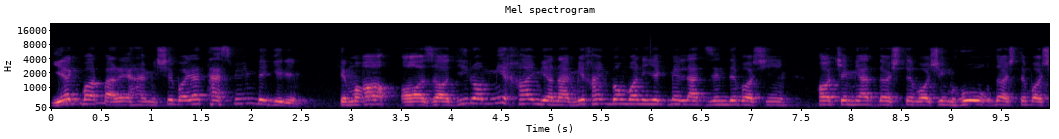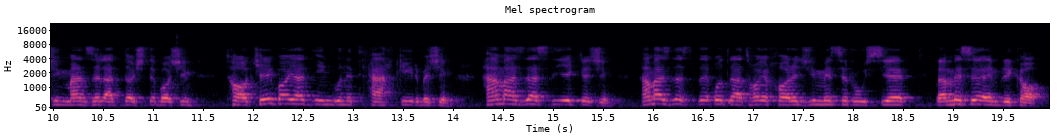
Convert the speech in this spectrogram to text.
یک بار برای همیشه باید تصمیم بگیریم که ما آزادی رو می‌خوایم یا نه. می‌خوایم به عنوان یک ملت زنده باشیم حاکمیت داشته باشیم حقوق داشته باشیم منزلت داشته باشیم. تا کی باید این گونه تحقیر بشیم؟ هم از دست یک رژیم هم از دست قدرت های خارجی مثل روسیه و مثل امریکا.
